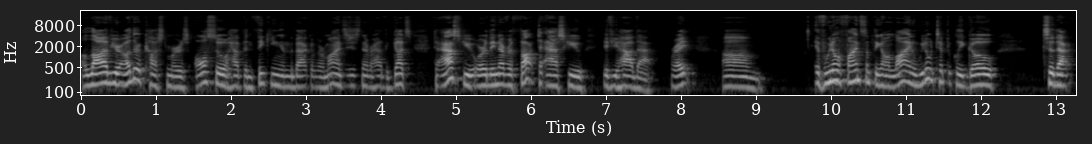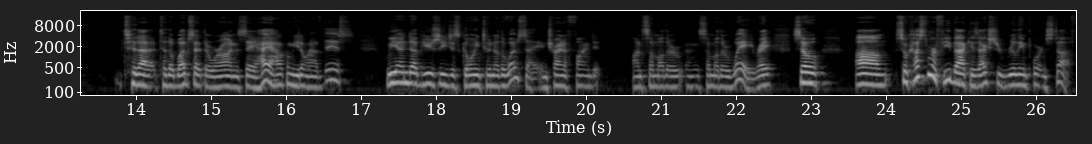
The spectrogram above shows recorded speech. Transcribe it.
a lot of your other customers also have been thinking in the back of their minds, they just never had the guts to ask you, or they never thought to ask you if you have that, right? Um, if we don't find something online, we don't typically go to that to that to the website that we're on and say, "Hey, how come you don't have this?" We end up usually just going to another website and trying to find it on some other in some other way, right? So, um, so customer feedback is actually really important stuff.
